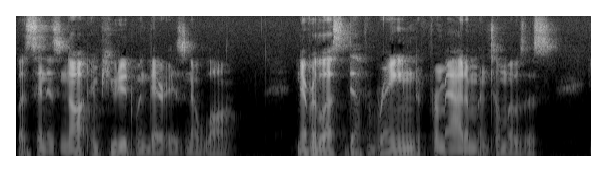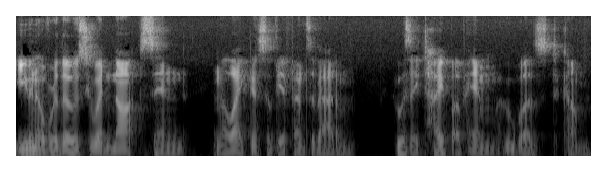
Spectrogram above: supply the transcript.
but sin is not imputed when there is no law. Nevertheless, death reigned from Adam until Moses, even over those who had not sinned in the likeness of the offense of Adam, who is a type of him who was to come.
